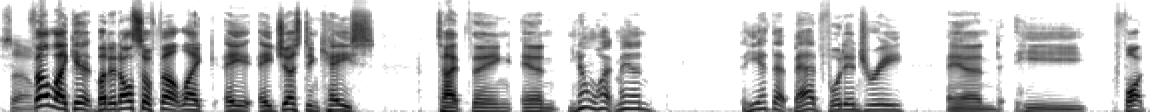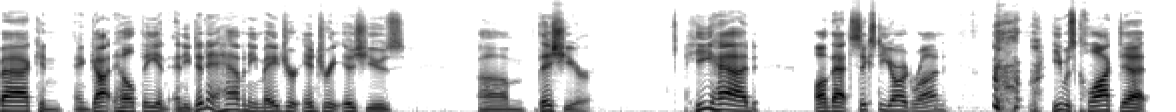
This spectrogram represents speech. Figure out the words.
So Felt like it, but it also felt like a, a just in case type thing. And you know what, man? He had that bad foot injury and he fought back and, and got healthy, and, and he didn't have any major injury issues um, this year. He had on that 60 yard run, he was clocked at,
